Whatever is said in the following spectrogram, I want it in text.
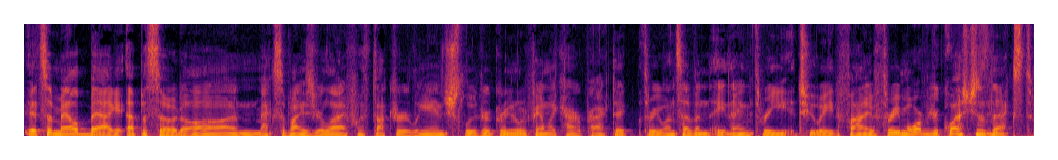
It's a mailbag episode on Maximize Your Life with Dr. Leanne Schlueter, Greenwood Family Chiropractic, 317-893-2853. More of your questions next.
